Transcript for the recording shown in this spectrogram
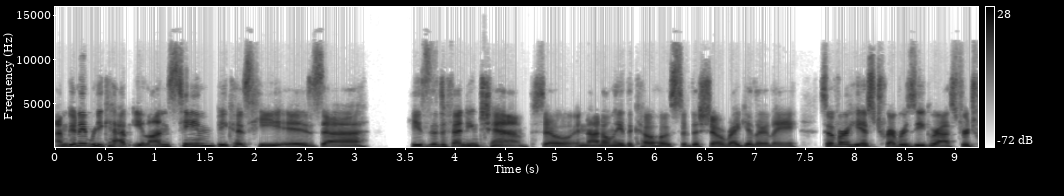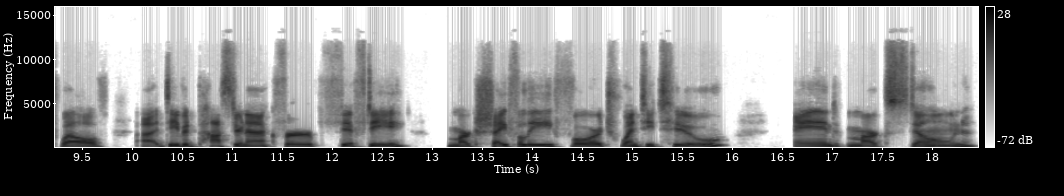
I'm going to recap Elon's team because he is uh he's the defending champ. So, and not only the co-host of the show regularly. So far, he has Trevor Zegras for 12, uh, David Pastrnak for 50, Mark Scheifele for 22, and Mark Stone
